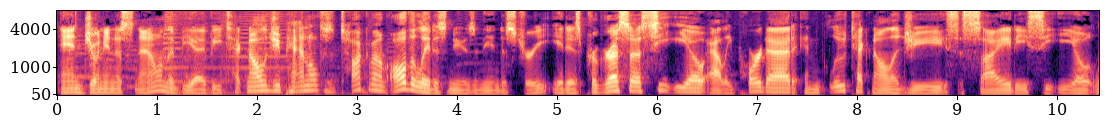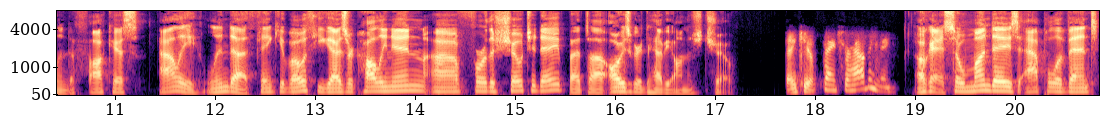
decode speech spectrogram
And joining us now on the BIV Technology panel to talk about all the latest news in the industry, it is Progressa CEO Ali Pourdad and Glue Technology Society CEO Linda Fawkes. Ali, Linda, thank you both. You guys are calling in uh, for the show today, but uh, always great to have you on this show. Thank you. Thanks for having me. Okay, so Monday's Apple event,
